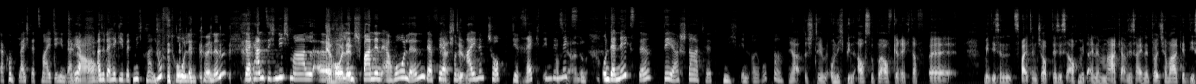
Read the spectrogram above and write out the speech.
da kommt gleich der zweite hinterher. Genau. Also der Heggi wird nicht mal Luft holen können, der kann sich nicht mal äh, Erholen. entspannen, erholen, der fährt von stimmt. einem Job direkt in den Auf nächsten. Und der nächste, der startet nicht in Europa. Ja, das stimmt. Und ich bin auch super aufgeregt auf, äh, mit diesem zweiten Job. Das ist auch mit einer Marke, aber es ist eine deutsche Marke, die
